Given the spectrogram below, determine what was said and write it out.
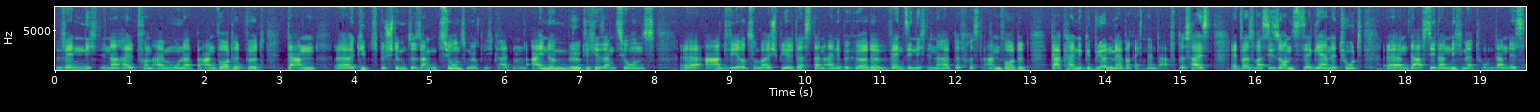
wenn nicht innerhalb von einem Monat beantwortet wird, dann äh, gibt es bestimmte Sanktionsmöglichkeiten. Und eine mögliche Sanktionsart wäre zum Beispiel, dass dann eine Behörde, wenn sie nicht innerhalb der Frist antwortet, gar keine Gebühren mehr berechnen darf. Das heißt, etwas, was sie sonst sehr gerne tut, ähm, darf sie dann nicht mehr tun. Dann ist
